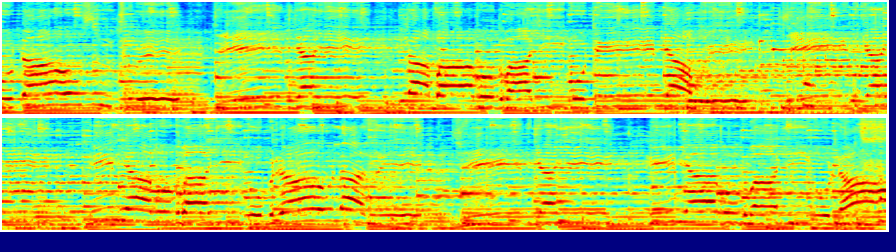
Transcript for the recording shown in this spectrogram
ကြီးကိုတောင်းစုချွေရေကြံရေလှပါဖို့ကဘာကြီးကိုတေးမြဝေရေကြံရေအေးမြဖို့ကဘာကြီးကိုပရောင်းလာစေရေကြံရေအေးမြဖို့ကဘာကြီးကိုလော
